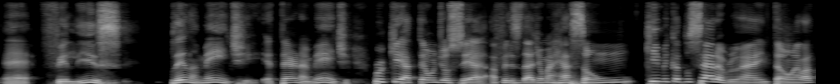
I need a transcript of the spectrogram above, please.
é, feliz plenamente, eternamente, porque até onde eu sei, a felicidade é uma reação química do cérebro, né? Então ela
